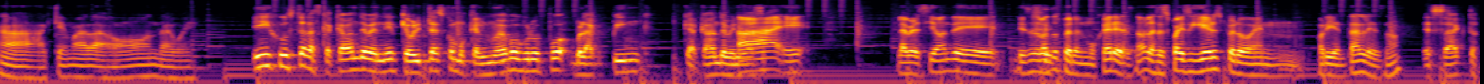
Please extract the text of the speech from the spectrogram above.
Ah, qué mala onda, güey. Y justo las que acaban de venir, que ahorita es como que el nuevo grupo Blackpink que acaban de venir. Ah, eh, la versión de, de esos vatos, pero en mujeres, ¿no? Las Spice Girls, pero en orientales, ¿no? Exacto.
